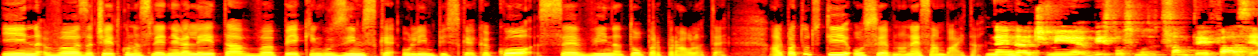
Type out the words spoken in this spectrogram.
in v začetku naslednjega leta v Pekingu zimske olimpijske. Kako se vi na to pripravljate? Ali pa tudi ti osebno, ne sam bajta? Ne, neč mi je v bistvu smo sam te faze,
